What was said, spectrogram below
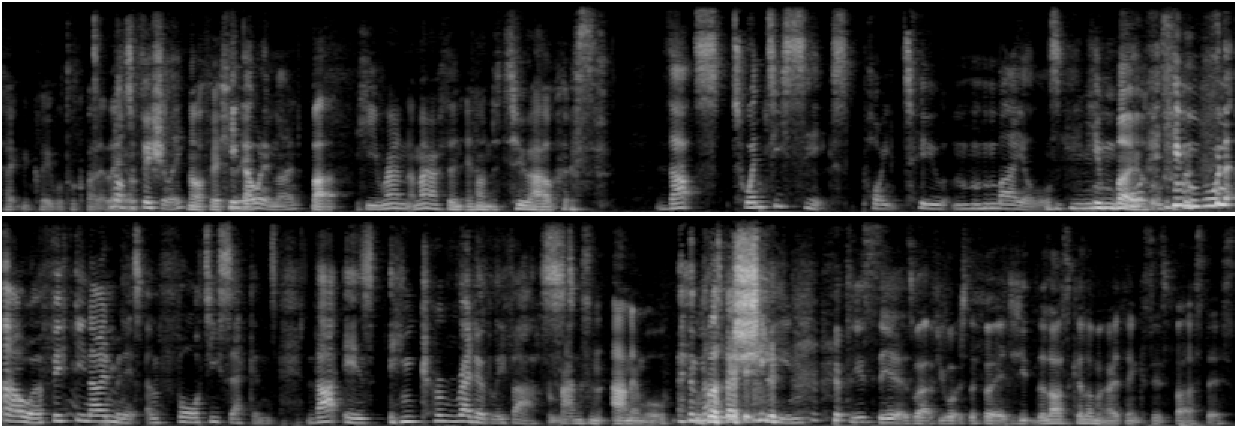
technically, we'll talk about it later. Not officially. Not officially. Keep that one in mind. But he ran a marathon in under two hours. That's 26.2 miles in, Miles. One, in 1 hour, 59 minutes, and 40 seconds. That is incredibly fast. Man's an animal. Man's a machine. if you see it as well, if you watch the footage, he, the last kilometre I think is his fastest,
